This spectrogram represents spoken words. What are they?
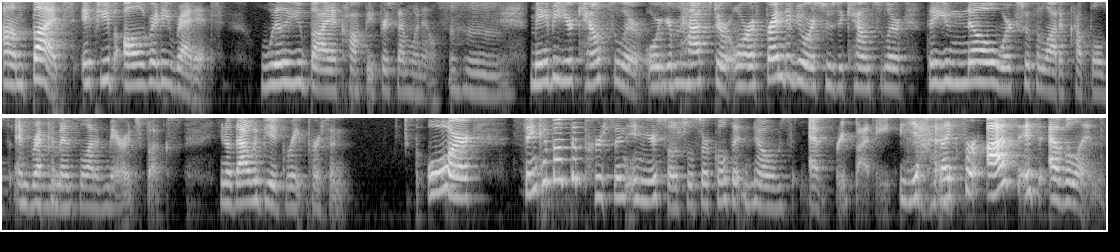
Um, but if you've already read it, will you buy a copy for someone else? Mm-hmm. Maybe your counselor or your pastor or a friend of yours who's a counselor that you know works with a lot of couples and recommends a lot of marriage books. You know, that would be a great person. Or think about the person in your social circle that knows everybody. Yes. Like for us, it's Evelyn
